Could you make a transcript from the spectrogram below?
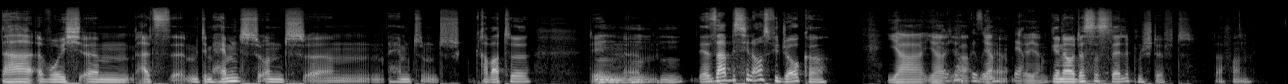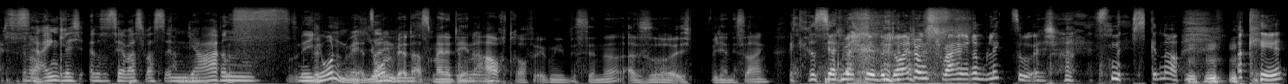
Da, äh, wo ich ähm, als äh, mit dem Hemd und ähm, Hemd und Krawatte, den, Mhm, ähm, mhm. der sah ein bisschen aus wie Joker. Ja, ja, ja, ja. ja, ja. Genau, das ist der Lippenstift davon. Das ist Genau. ja eigentlich, das ist ja was, was in Jahren Das Millionen wird wert Millionen wert. Da ist meine DNA Also- auch drauf irgendwie ein bisschen, ne? Also ich will ja nicht sagen. Christian wirft mir bedeutungsschwangeren Blick zu. Ich weiß nicht genau. Okay,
